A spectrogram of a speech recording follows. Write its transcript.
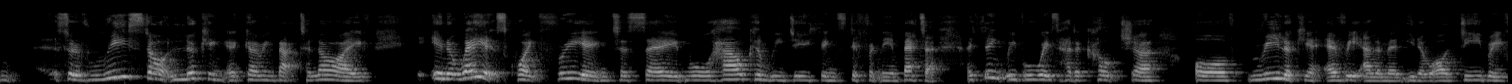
eh, sort of restart looking at going back to live, in a way, it's quite freeing to say, well, how can we do things differently and better? I think we've always had a culture of re-looking at every element, you know, our debrief,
